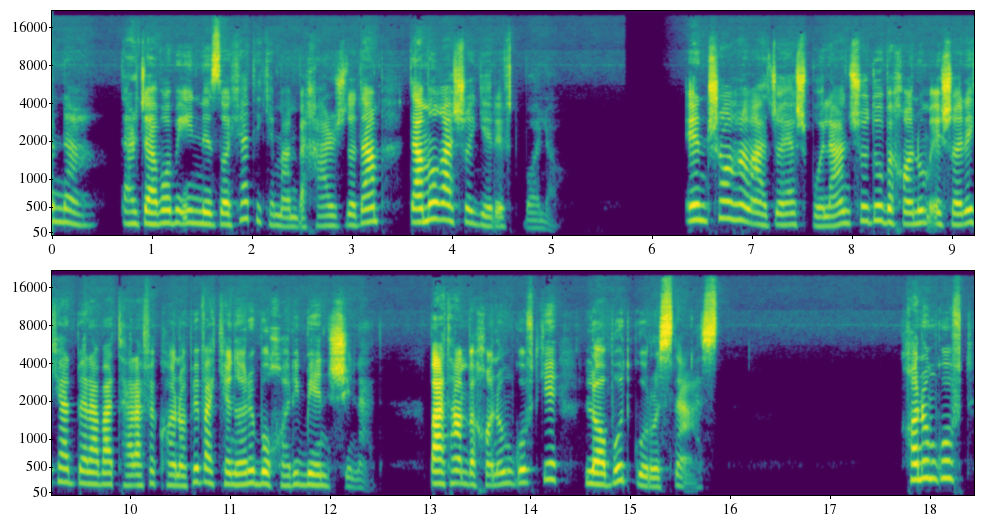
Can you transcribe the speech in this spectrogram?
نه در جواب این نزاکتی که من به خرج دادم دماغش را گرفت بالا. انشا هم از جایش بلند شد و به خانم اشاره کرد برود طرف کاناپه و کنار بخاری بنشیند. بعد هم به خانم گفت که لابد گرسنه است. خانم گفت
